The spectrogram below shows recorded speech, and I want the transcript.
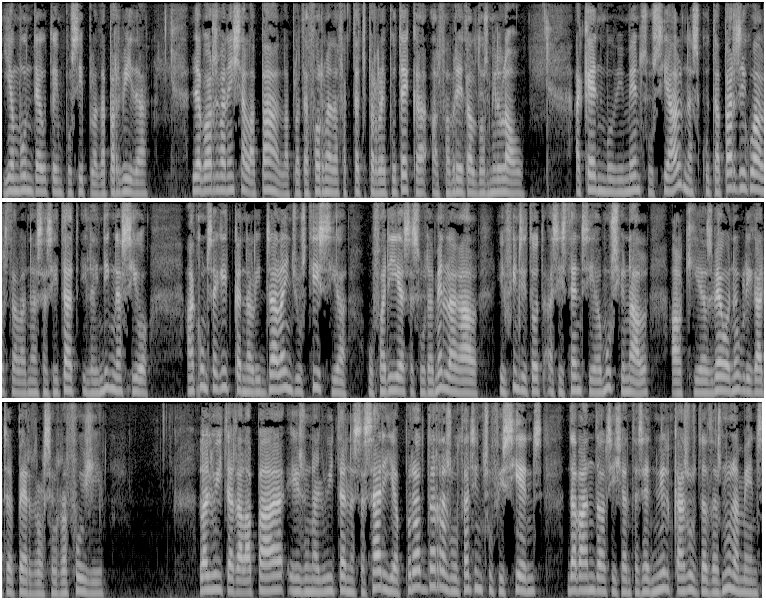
i amb un deute impossible de per vida. Llavors va néixer la PA, la plataforma d'afectats per la hipoteca, al febrer del 2009. Aquest moviment social, nascut a parts iguals de la necessitat i la indignació, ha aconseguit canalitzar la injustícia, oferir assessorament legal i fins i tot assistència emocional al qui es veuen obligats a perdre el seu refugi. La lluita de la PA és una lluita necessària, però de resultats insuficients davant dels 67.000 casos de desnonaments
